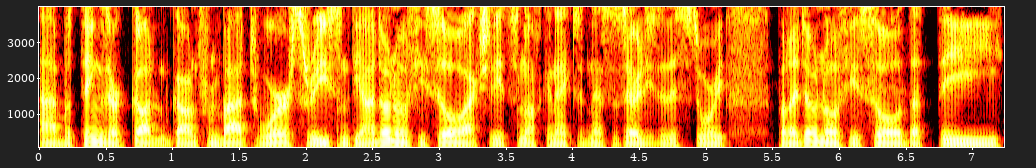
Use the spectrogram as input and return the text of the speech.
Uh, but things are gone, gone from bad to worse recently. I don't know if you saw, actually, it's not connected necessarily to this story, but I don't know if you saw that the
